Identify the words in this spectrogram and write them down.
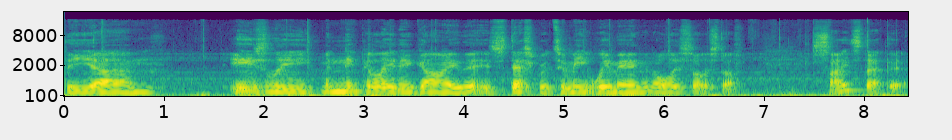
the um, easily manipulated guy that is desperate to meet women and all this sort of stuff. Sidestep it.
